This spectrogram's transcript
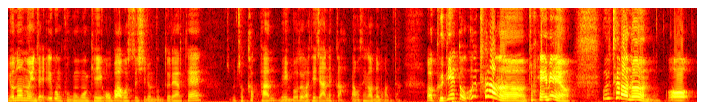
요 놈은 이제 10900K 오버하고 쓰시는 분들한테 좀 적합한 메인보드가 되지 않을까 라고 생각 넘어갑니다. 어, 그 뒤에 또 Ultra는 좀 애매해요. Ultra는 어,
